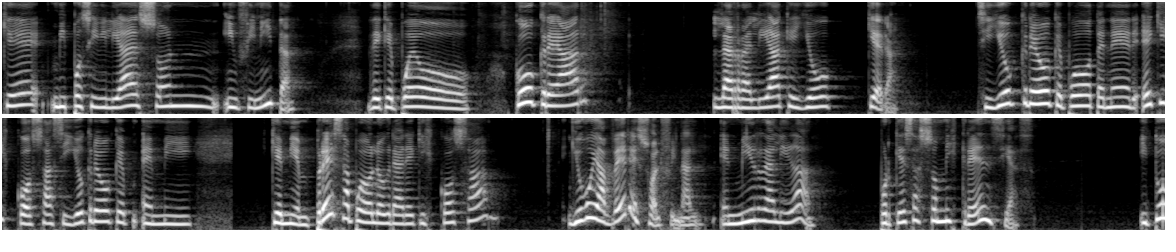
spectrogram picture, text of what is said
que mis posibilidades son infinitas. De que puedo co-crear la realidad que yo quiera. Si yo creo que puedo tener X cosas, si yo creo que en mi, que mi empresa puedo lograr X cosa, yo voy a ver eso al final, en mi realidad, porque esas son mis creencias. Y tú,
